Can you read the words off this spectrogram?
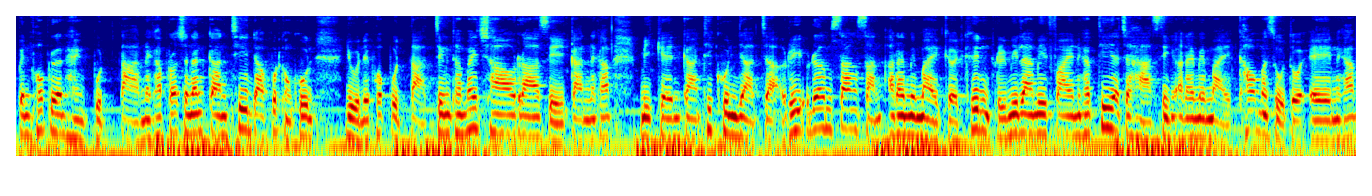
เป็นภพเรือนแห่งปุตตานะครับ เพราะฉะนั้นการที่ดาวพุธของคุณอยู่ในภพปุตตาจึงทำให้ชาวราศีกันนะครับมีเกณฑ์การที่คุณอยากจะริเริ่มสร้างสรรค์อะไรใหม่ ๆ เกิดขึ้น หรือมีแรงมีไฟนะครับที่อยากจะหาสิ่งอะไรใหม่ ๆ เข้ามาสู่ตัวเองนะครับ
